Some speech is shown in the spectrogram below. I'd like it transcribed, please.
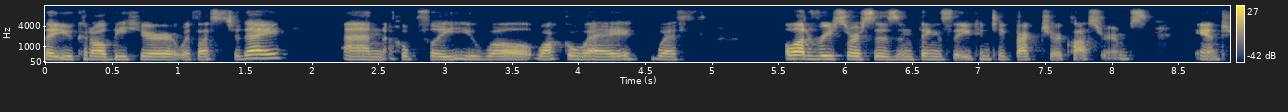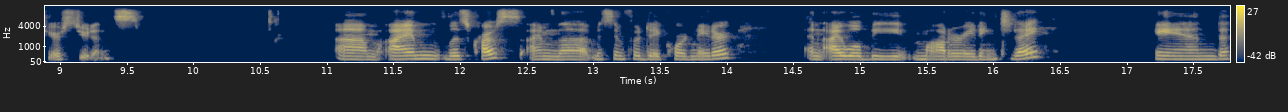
that you could all be here with us today. And hopefully you will walk away with a lot of resources and things that you can take back to your classrooms and to your students. Um, I'm Liz Kraus. I'm the Misinfo Day coordinator, and I will be moderating today. And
